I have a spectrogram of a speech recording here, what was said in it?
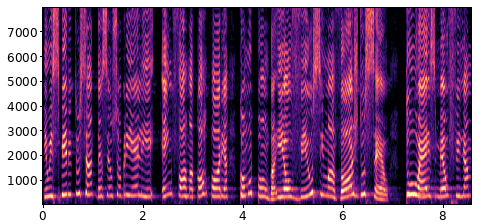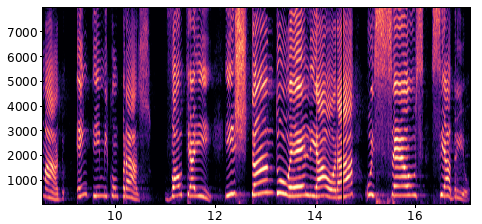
E o Espírito Santo desceu sobre ele em forma corpórea, como pomba, e ouviu-se uma voz do céu: Tu és meu filho amado, em ti me comprazo. Volte aí. E estando ele a orar, os céus se abriu.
